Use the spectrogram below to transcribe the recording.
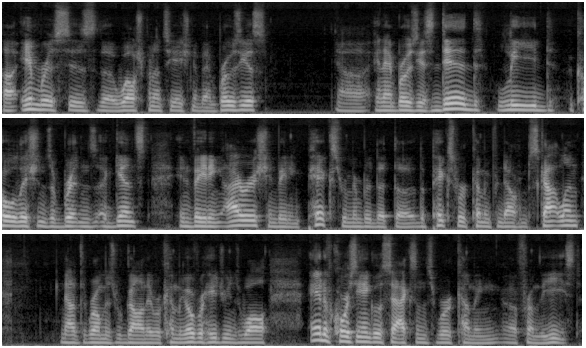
Uh, is the Welsh pronunciation of Ambrosius. Uh, and Ambrosius did lead coalitions of Britons against invading Irish, invading Picts. Remember that the, the Picts were coming from down from Scotland. Now that the Romans were gone, they were coming over Hadrian's Wall. And of course, the Anglo-Saxons were coming uh, from the east.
